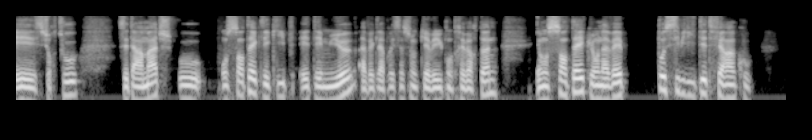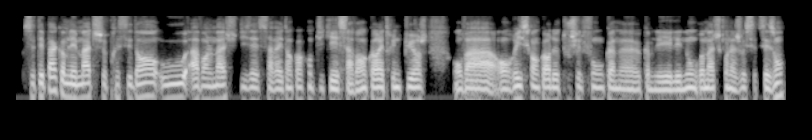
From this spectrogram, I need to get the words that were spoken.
et surtout, c'était un match où on sentait que l'équipe était mieux avec la prestation qu'il y avait eu contre Everton. Et on sentait qu'on avait possibilité de faire un coup. C'était pas comme les matchs précédents où avant le match, tu disais ça va être encore compliqué, ça va encore être une purge, on va, on risque encore de toucher le fond comme euh, comme les, les nombreux matchs qu'on a joués cette saison.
